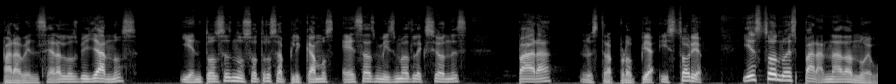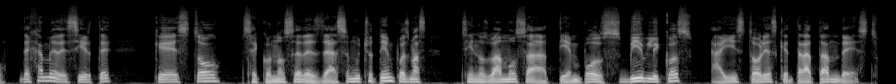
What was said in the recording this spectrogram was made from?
para vencer a los villanos y entonces nosotros aplicamos esas mismas lecciones para nuestra propia historia. Y esto no es para nada nuevo. Déjame decirte que esto se conoce desde hace mucho tiempo. Es más, si nos vamos a tiempos bíblicos, hay historias que tratan de esto.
